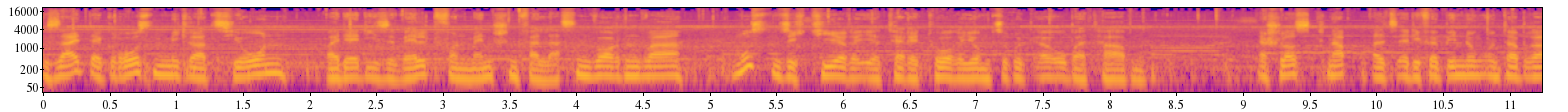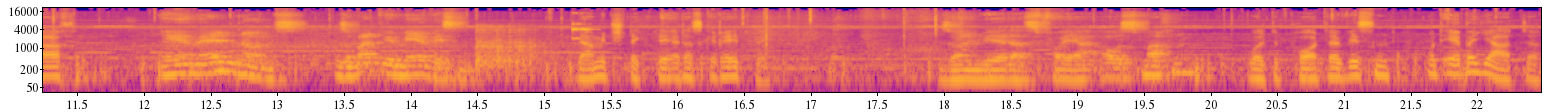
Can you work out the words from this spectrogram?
Seit der großen Migration, bei der diese Welt von Menschen verlassen worden war, mussten sich Tiere ihr Territorium zurückerobert haben. Er schloss knapp, als er die Verbindung unterbrach. Wir melden uns, sobald wir mehr wissen. Damit steckte er das Gerät weg. Sollen wir das Feuer ausmachen? wollte Porter wissen, und er bejahte.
